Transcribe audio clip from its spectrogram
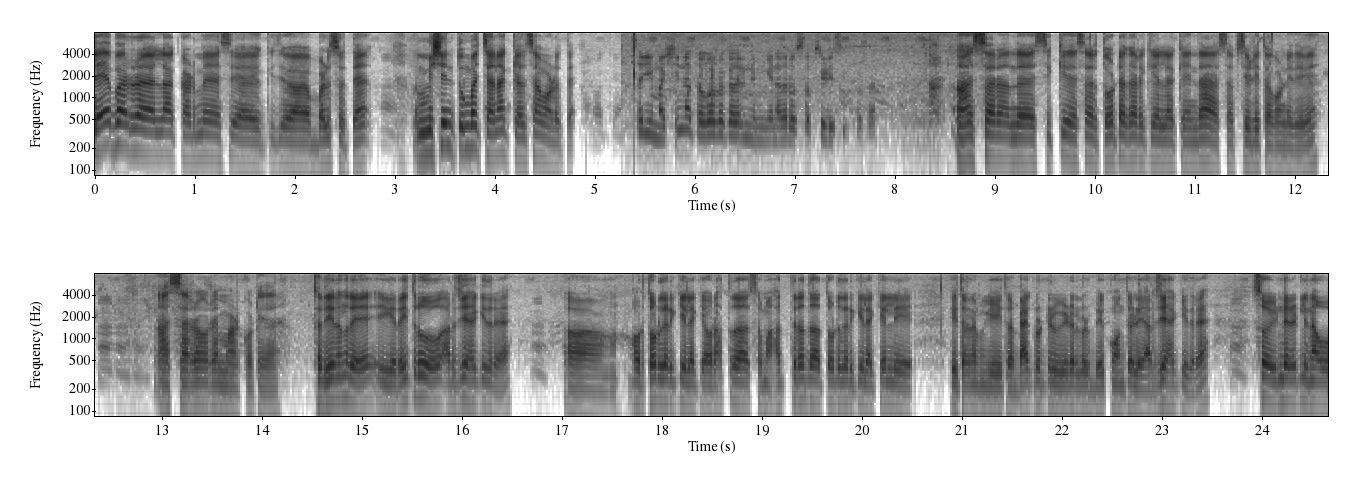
ಲೇಬರ್ ಎಲ್ಲ ಕಡಿಮೆ ಬಳಸುತ್ತೆ. ಮಿಷಿನ್ ತುಂಬ ಚೆನ್ನಾಗಿ ಕೆಲಸ ಮಾಡುತ್ತೆ. ಸರ್ ಈ ಮಷಿನ್ನ ತಗೋಬೇಕಾದ್ರೆ ನಿಮ್ಗೆ ಏನಾದರೂ ಸಬ್ಸಿಡಿ ಸಿಗ್ತಾ ಸರ್ ಹಾಂ ಸರ್ ಅಂದರೆ ಸಿಕ್ಕಿದೆ ಸರ್ ತೋಟಗಾರಿಕೆ ಇಲಾಖೆಯಿಂದ ಸಬ್ಸಿಡಿ ತೊಗೊಂಡಿದ್ದೀವಿ. ಹಾಂ ಹಾಂ ಹಾಂ. ಆ ಸರ್ ಅವರೇ ಮಾಡಿಕೊಟ್ಟಿದ್ದಾರೆ. ಸರ್ ಏನಂದರೆ ಈಗ ರೈತರು ಅರ್ಜಿ ಹಾಕಿದರೆ ಅವ್ರ ತೋಟಗಾರಿಕೆ ಇಲಾಖೆ ಅವ್ರ ಹತ್ತಿರ ಸಮ ಹತ್ತಿರದ ತೋಟಗಾರಿಕೆ ಇಲಾಖೆಯಲ್ಲಿ ಈ ಥರ ನಮಗೆ ಈ ಥರ ಬ್ಯಾಕ್ ರೋಟರಿ ವೀಡರ್ಗಳು ಬೇಕು ಅಂತೇಳಿ ಅರ್ಜಿ ಹಾಕಿದರೆ ಸೊ ಇಂಡೈರೆಕ್ಟ್ಲಿ ನಾವು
